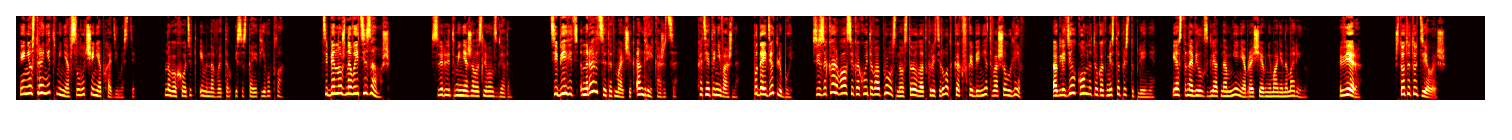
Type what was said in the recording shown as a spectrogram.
И не устранит меня в случае необходимости. Но выходит, именно в этом и состоит его план. Тебе нужно выйти замуж. Сверлит меня жалостливым взглядом. Тебе ведь нравится этот мальчик, Андрей, кажется. Хотя это не важно. Подойдет любой. С языка рвался какой-то вопрос, но стоило открыть рот, как в кабинет вошел Лев. Оглядел комнату как место преступления и остановил взгляд на мне, не обращая внимания на Марину. «Вера, что ты тут делаешь?»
